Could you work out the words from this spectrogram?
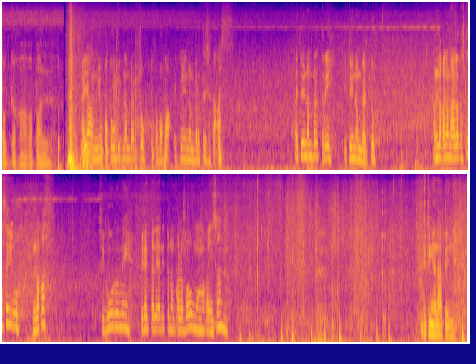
Pagkakakapal. Ayan, yung patubig number 2 sa baba. Ito yung number 3 sa taas. Ito yung number 3. Ito yung number 2. Ang laki ng nalagas na sa'yo. Ang lakas. Siguro may pinagtalian ito ng kalabaw mga kainsan. Titingnan natin.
